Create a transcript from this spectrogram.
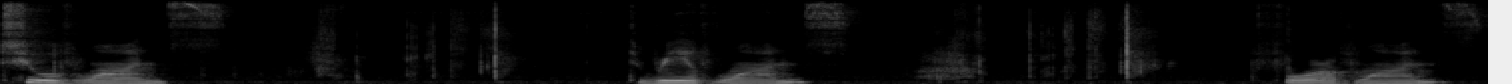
Two of Wands, Three of Wands, Four of Wands,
